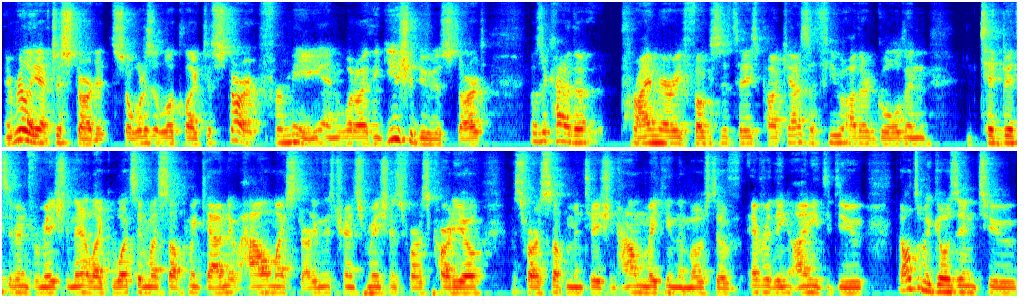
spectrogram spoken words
And really, I've just started. So, what does it look like to start for me? And what do I think you should do to start? Those are kind of the primary focuses of today's podcast. A few other golden tidbits of information there, like what's in my supplement cabinet, how am I starting this transformation as far as cardio, as far as supplementation, how I'm making the most of everything I need to do. That ultimately goes into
